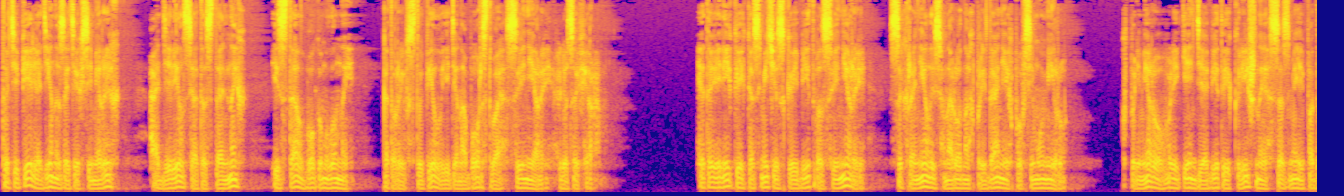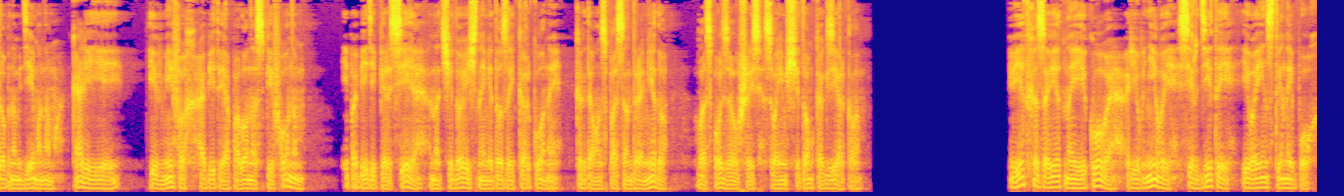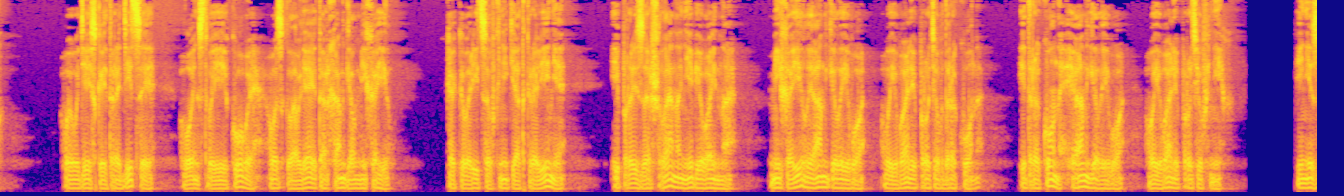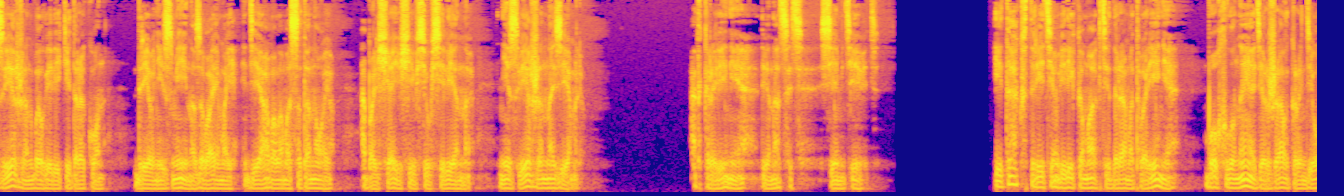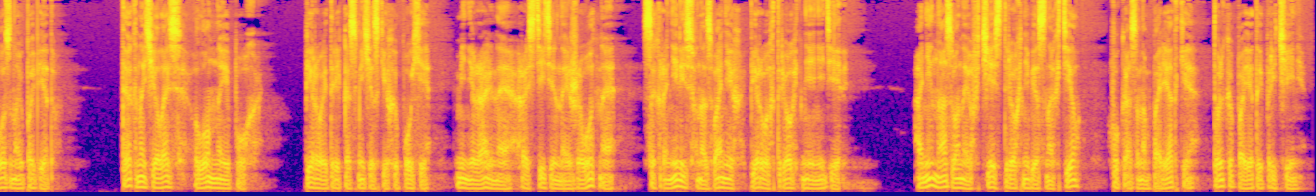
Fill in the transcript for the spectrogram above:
то теперь один из этих семерых отделился от остальных и стал богом Луны – который вступил в единоборство с Венерой, Люцифером. Эта великая космическая битва с Венерой сохранилась в народных преданиях по всему миру. К примеру, в легенде о битве Кришны со змееподобным демоном Калией и в мифах о битве Аполлона с Пифоном и победе Персея над чудовищной медузой Карконой, когда он спас Андромеду, воспользовавшись своим щитом как зеркалом. Ветхозаветная Иегова – ревнивый, сердитый и воинственный бог. В иудейской традиции воинство Иеговы возглавляет архангел Михаил. Как говорится в книге Откровения, «И произошла на небе война. Михаил и ангелы его воевали против дракона, и дракон и ангелы его воевали против них. И низвержен был великий дракон, древний змей, называемый дьяволом и сатаною, обольщающий всю Вселенную, низвержен на землю. Откровение 12.7.9 Итак, в третьем великом акте драмотворения Бог Луны одержал грандиозную победу. Так началась лунная эпоха. Первые три космических эпохи – минеральная, растительная и животная – сохранились в названиях первых трех дней недели. Они названы в честь трех небесных тел в указанном порядке только по этой причине.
